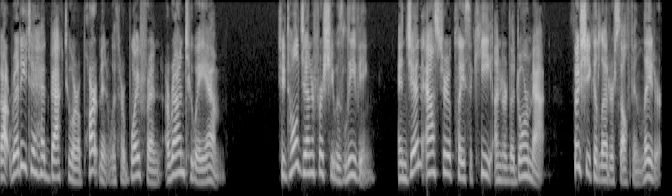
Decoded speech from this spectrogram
got ready to head back to her apartment with her boyfriend around 2 a.m. She told Jennifer she was leaving, and Jen asked her to place a key under the doormat so she could let herself in later.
